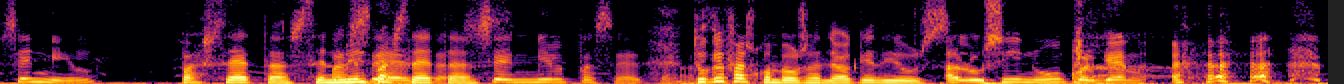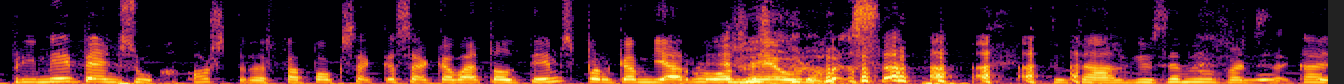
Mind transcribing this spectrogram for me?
100.000. Pessetes, 100.000 pessetes. 100.000 pessetes. Tu què fas quan veus allò? Què dius? Al·lucino, perquè primer penso, ostres, fa poc que s'ha acabat el temps per canviar-lo en euros. Total, que us sembla... Clar, clar,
